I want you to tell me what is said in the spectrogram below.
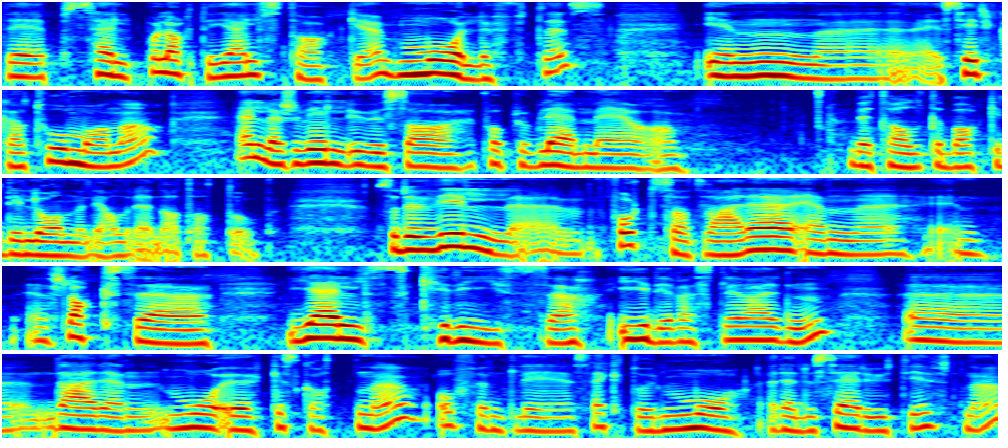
det selvpålagte gjeldstaket må løftes innen eh, ca. to måneder. Ellers vil USA få problemer med å betale tilbake de lånene de allerede har tatt opp. Så det vil fortsatt være en, en, en slags gjeldskrise i de vestlige verden. Der en må øke skattene. Offentlig sektor må redusere utgiftene.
